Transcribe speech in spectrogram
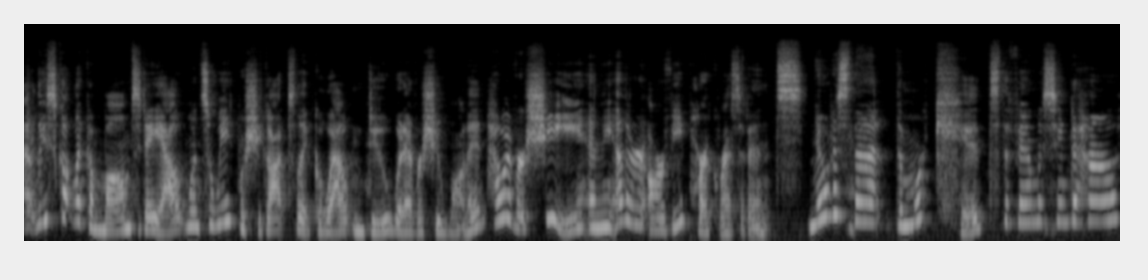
at least got like a mom's day out once a week where she got to like go out and do whatever she wanted. However, she and the other RV park residents noticed that the more kids the family seemed to have,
